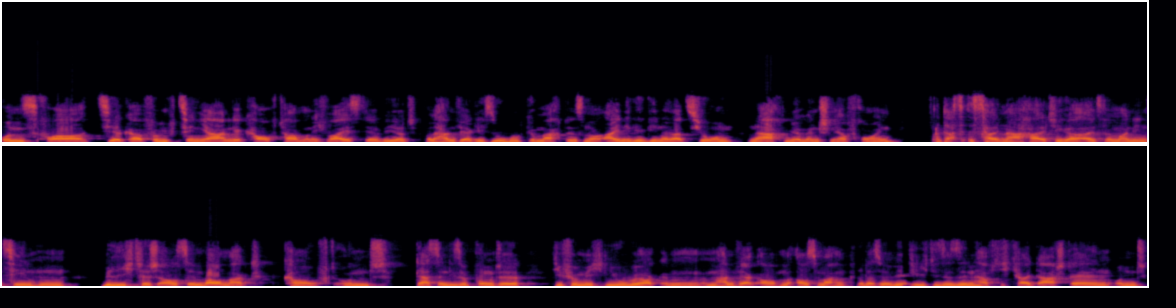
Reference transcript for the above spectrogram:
uns vor circa 15 Jahren gekauft haben. Und ich weiß, der wird, weil er handwerklich so gut gemacht ist, noch einige Generationen nach mir Menschen erfreuen. das ist halt nachhaltiger, als wenn man den zehnten Billigtisch aus dem Baumarkt kauft. Und das sind diese Punkte, die für mich New Work im, im Handwerk auch ausmachen, sodass wir wirklich diese Sinnhaftigkeit darstellen und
